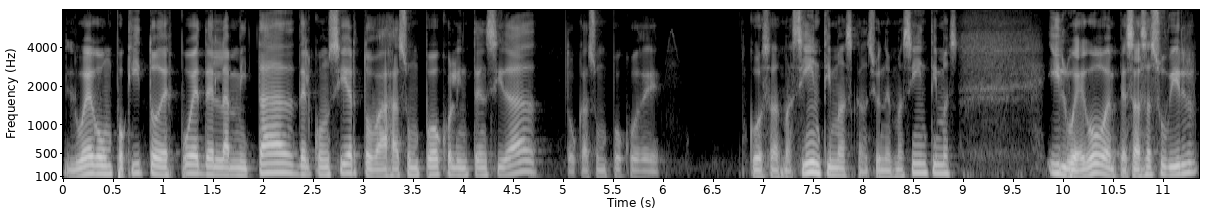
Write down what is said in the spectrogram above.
Luego, un poquito después de la mitad del concierto, bajas un poco la intensidad, tocas un poco de cosas más íntimas, canciones más íntimas, y luego empezás a subir,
